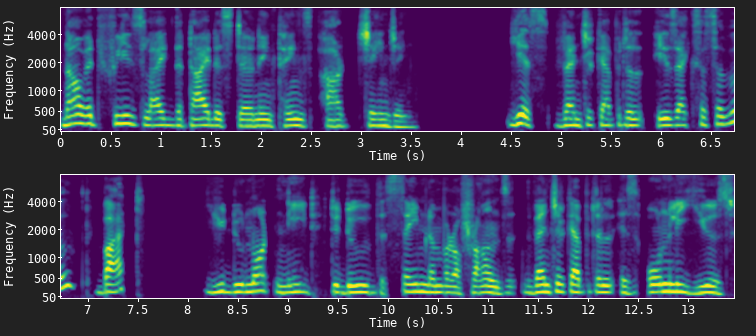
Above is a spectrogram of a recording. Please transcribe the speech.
Now it feels like the tide is turning, things are changing. Yes, venture capital is accessible, but you do not need to do the same number of rounds. Venture capital is only used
